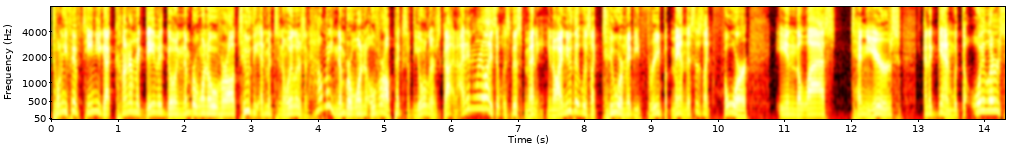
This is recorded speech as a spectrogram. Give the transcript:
2015, you got Connor McDavid going number one overall to the Edmonton Oilers. And how many number one overall picks have the Oilers gotten? I didn't realize it was this many. You know, I knew that it was like two or maybe three, but man, this is like four in the last 10 years. And again, with the Oilers,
